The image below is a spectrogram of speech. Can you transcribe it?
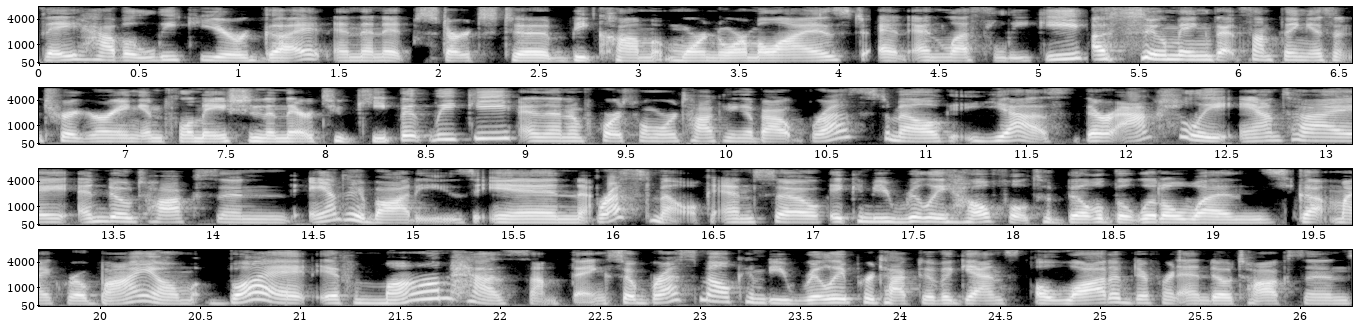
they have a leakier gut and then it starts to become more normalized and, and less leaky, assuming that something isn't triggering inflammation in there to keep it leaky. And then, of course, when we're talking about breast milk, yes, there are actually anti endotoxin antibodies in breast milk. And so it can be really helpful to build the little ones gut microbiome. But if mom has something, so breast milk can be really protective against a lot of different endotoxins.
